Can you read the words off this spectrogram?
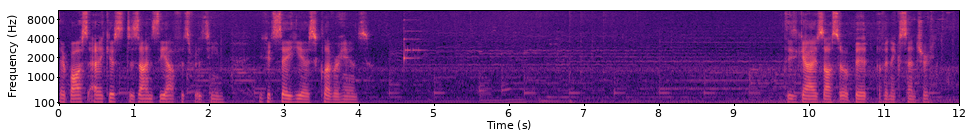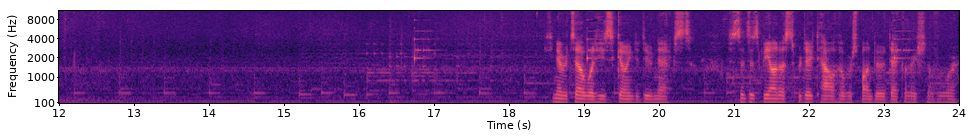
Their boss, Atticus, designs the outfits for the team. You could say he has clever hands. These guys also a bit of an eccentric. You can never tell what he's going to do next, since it's beyond us to predict how he'll respond to a declaration of war.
